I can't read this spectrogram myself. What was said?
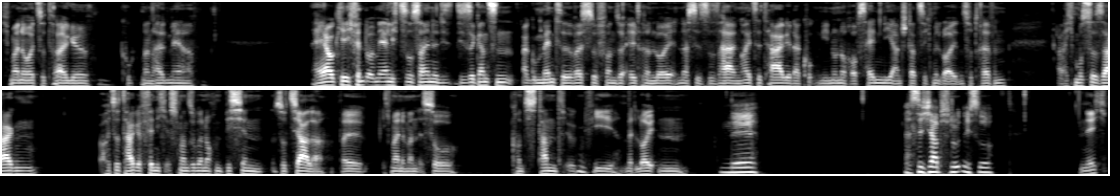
ich meine, heutzutage guckt man halt mehr. Naja, okay, ich finde, um ehrlich zu sein, die, diese ganzen Argumente, weißt du, von so älteren Leuten, dass sie so sagen, heutzutage, da gucken die nur noch aufs Handy, anstatt sich mit Leuten zu treffen. Aber ich muss so sagen, heutzutage finde ich, ist man sogar noch ein bisschen sozialer, weil ich meine, man ist so konstant irgendwie mit Leuten Nee. Das sehe ich absolut nicht so. nicht.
